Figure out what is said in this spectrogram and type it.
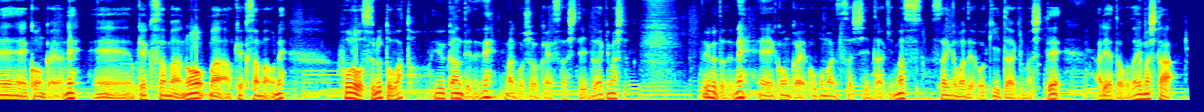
えー今回はね、えーお客様のまあお客様をねフォローするとはという観点でね、まあ、ご紹介させていただきました。ということでね、えー今回はここまでさせていただきます。最後までお聴きいただきましてありがとうございました。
